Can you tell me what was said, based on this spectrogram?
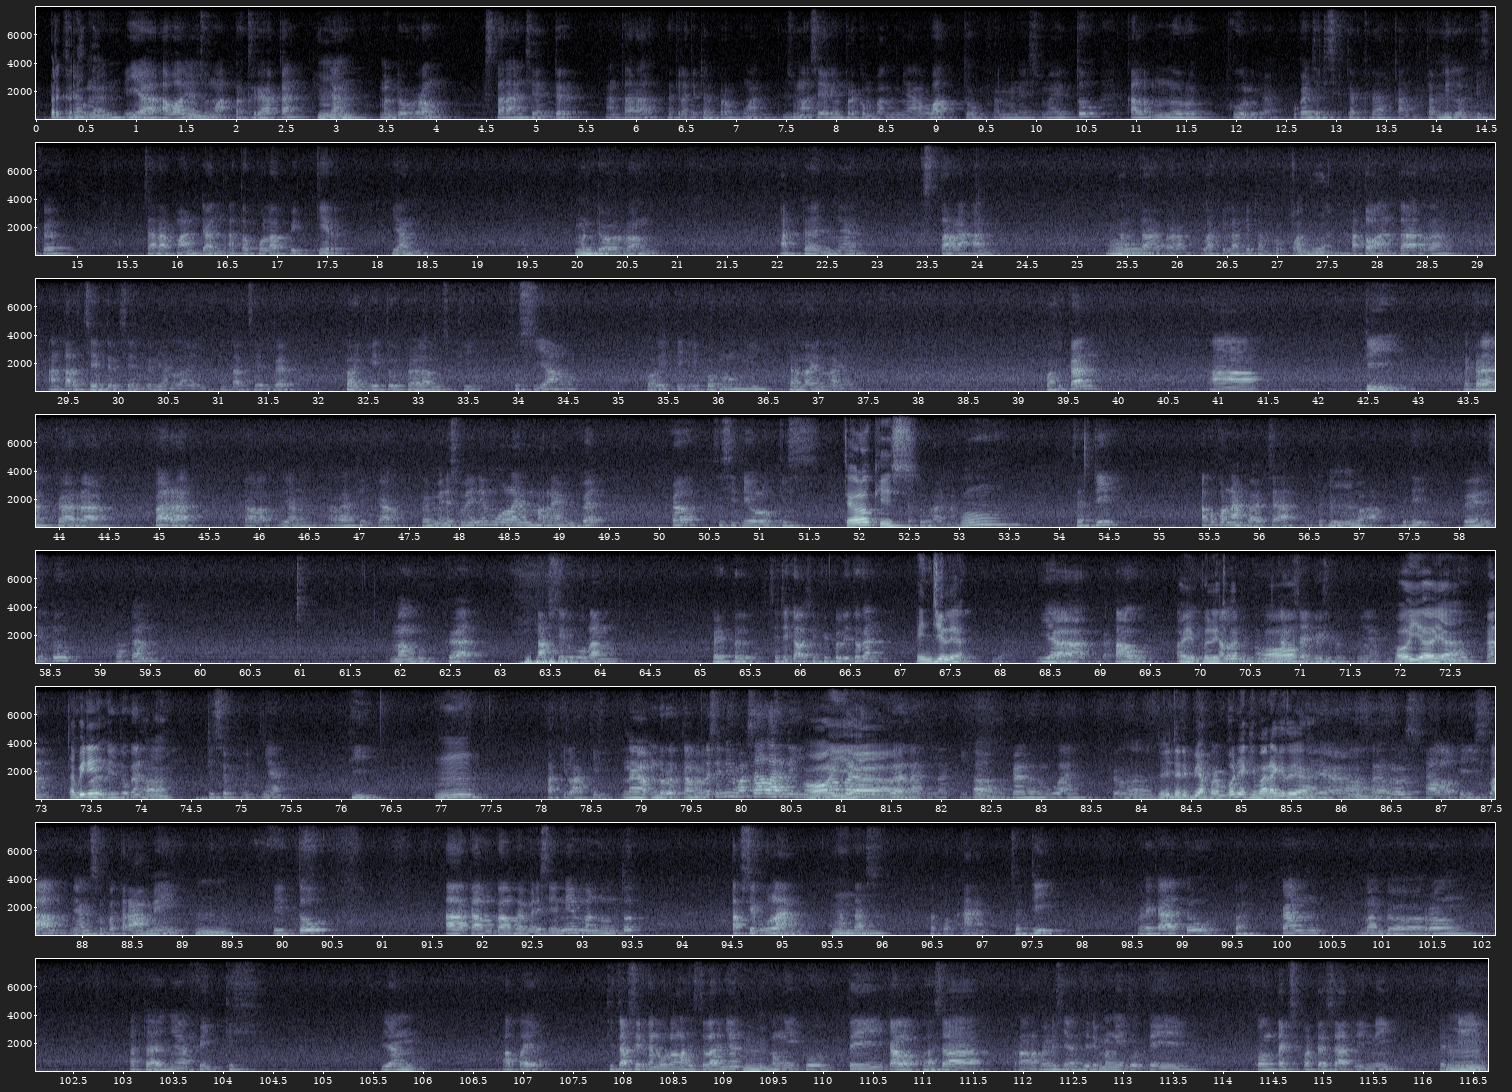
Pergerakan. iya awalnya Hmm. cuma pergerakan Hmm. yang mendorong kesetaraan gender antara laki-laki dan perempuan Hmm. cuma seiring berkembangnya waktu feminisme itu kalau menurutku loh ya bukan jadi sekedar gerakan tapi Hmm. lebih ke cara pandang atau pola pikir yang mendorong adanya kesetaraan Oh, antara laki-laki dan perempuan atau antara antar gender-gender yang lain antar gender baik itu dalam segi sosial politik ekonomi dan lain-lain bahkan uh, di negara-negara barat kalau yang radikal feminisme ini mulai merembet ke sisi teologis Teologis. ketuhanan Oh. jadi aku pernah baca itu di Mm-mm. buku apa jadi Feminis itu bahkan menggugat tafsir ulang Bible jadi kalau di Bible itu kan Injil ya. ya nggak tahu Tapi Bible itu kalau kan- di Bible oh. bahasa Inggris itu punya Oh iya ya. kan Tapi ini itu kan Ah. disebutnya he Hmm. laki-laki nah menurut kamu ini masalah nih Oh, Kenapa iya. Tuhan laki-laki Ah. bukan perempuan gitu Ah, jadi dari pihak perempuan ya gimana gitu ya Iya, Ah. terus kalau di Islam yang sempat rame Hmm. itu uh, kaum kaum feminis ini menuntut tafsir ulang Hmm. atas Al-Quran. Jadi mereka itu bahkan mendorong adanya fikih yang apa ya ditafsirkan ulang lah istilahnya Hmm. mengikuti kalau bahasa orang-orang feminis ya jadi mengikuti konteks pada saat ini jadi Hmm.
